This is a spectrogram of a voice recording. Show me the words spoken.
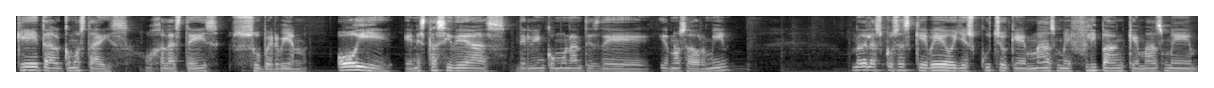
¿Qué tal? ¿Cómo estáis? Ojalá estéis súper bien. Hoy, en estas ideas del bien común antes de irnos a dormir, una de las cosas que veo y escucho que más me flipan, que más me,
